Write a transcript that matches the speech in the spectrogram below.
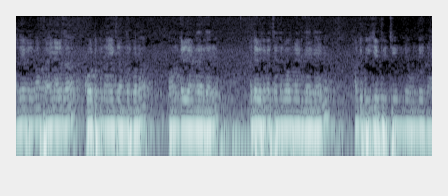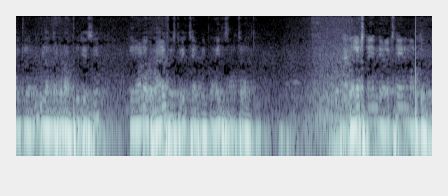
అదేవిధంగా ఫైనల్గా కూటమి నాయకులందరూ కూడా పవన్ కళ్యాణ్ గారు కానీ అదేవిధంగా చంద్రబాబు నాయుడు గారు కానీ అటు బీజేపీ చీఫ్లో ఉండే నాయకులని వీళ్ళందరూ కూడా అప్రూవ్ చేసి ఈనాడు ఒక మేనిఫెస్టో ఇచ్చారు మీకు ఐదు సంవత్సరాలకి. ఎలక్షన్ అయింది ఎలక్షన్ అయింది మారుతుంది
